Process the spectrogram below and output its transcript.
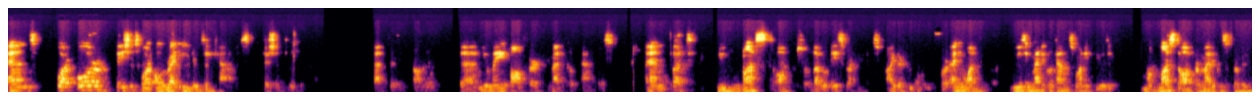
and or or patients who are already using cannabis efficiently. Uh, you may offer medical cannabis, and but you must offer so level ACE recommendation either for anyone using medical cannabis wanting to use it must offer medical supervision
